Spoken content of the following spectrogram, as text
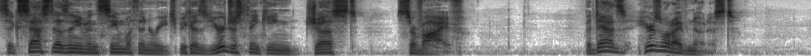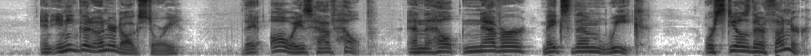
Success doesn't even seem within reach because you're just thinking, just survive. But, dads, here's what I've noticed. In any good underdog story, they always have help, and the help never makes them weak or steals their thunder.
